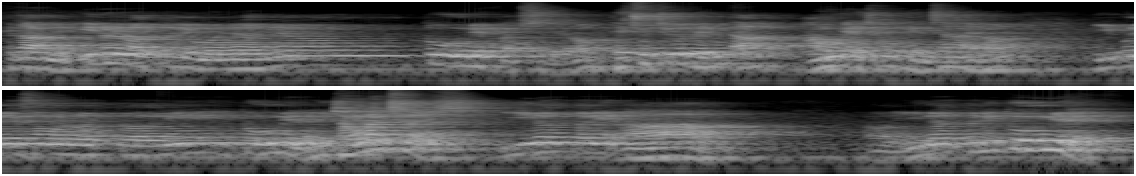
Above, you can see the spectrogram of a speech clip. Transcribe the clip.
그 다음에 1을 넣었더니 뭐냐면 또 음의 값이에요. 대충 찍어도 됩니다. 아무게 찍어도 괜찮아요. 2분의 3을 넣었더니 또 음이네. 장난치나, 이씨. 2 넣었더니 아, 어, 2 넣었더니 또 음이네.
